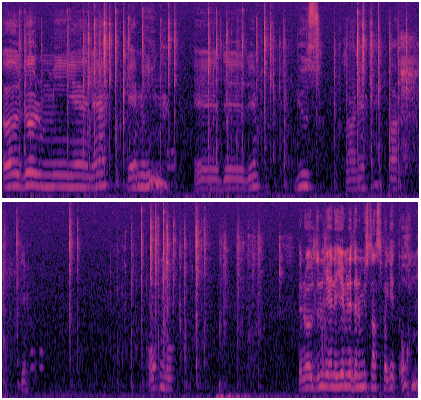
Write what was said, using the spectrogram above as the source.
öldürmeyene yemin ederim. Yüz tane hadi. Oh mu? Beni öldürmeyene yemin ederim yüz tane spagetti. Oh mu?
